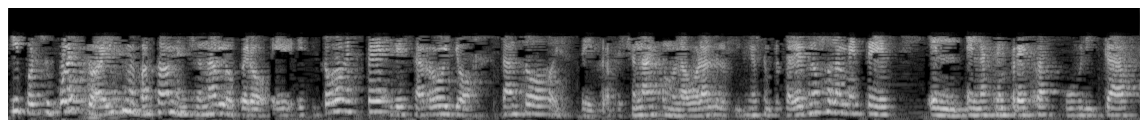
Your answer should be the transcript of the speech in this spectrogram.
Sí, por supuesto, ahí sí me pasaba a mencionarlo, pero eh, eh, todo este desarrollo, tanto este profesional como laboral de los ingenieros empresariales, no solamente es en, las empresas públicas,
